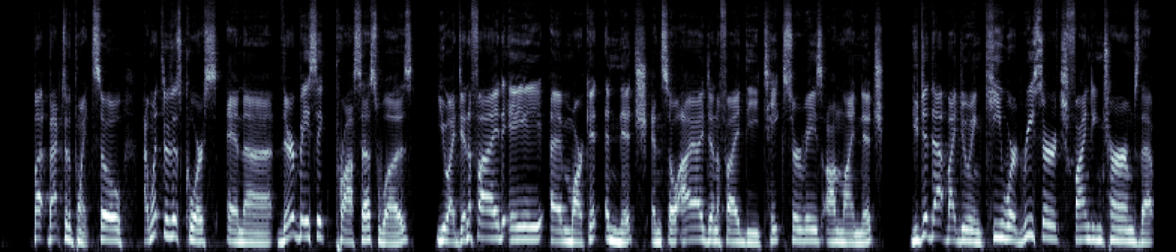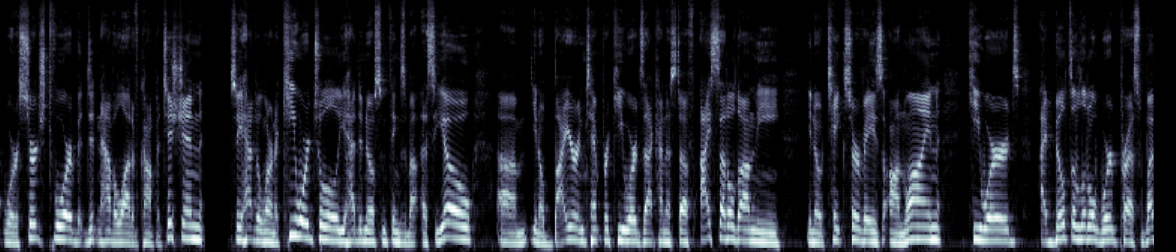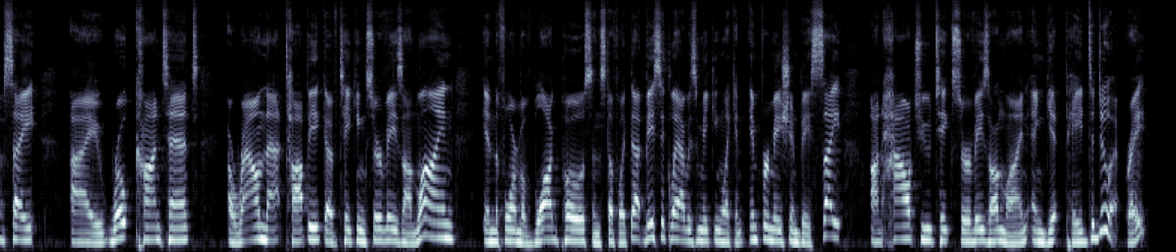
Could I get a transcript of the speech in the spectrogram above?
But back to the point. So I went through this course, and uh, their basic process was you identified a, a market, a niche. And so I identified the take surveys online niche. You did that by doing keyword research, finding terms that were searched for but didn't have a lot of competition. So you had to learn a keyword tool. You had to know some things about SEO, um, you know, buyer intent for keywords, that kind of stuff. I settled on the, you know, take surveys online keywords. I built a little WordPress website. I wrote content around that topic of taking surveys online in the form of blog posts and stuff like that. Basically, I was making like an information based site on how to take surveys online and get paid to do it, right?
